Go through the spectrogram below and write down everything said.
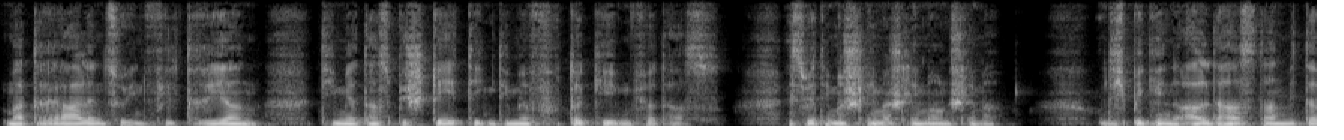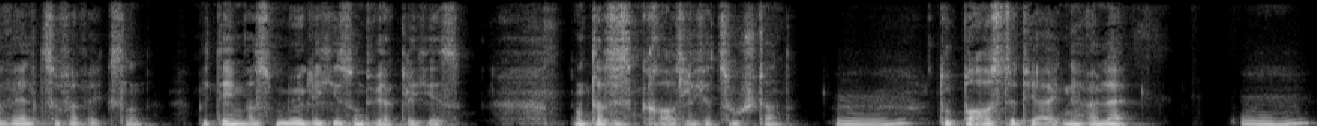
Materialien zu infiltrieren, die mir das bestätigen, die mir Futter geben für das. Es wird immer schlimmer, schlimmer und schlimmer. Und ich beginne all das dann mit der Welt zu verwechseln, mit dem, was möglich ist und wirklich ist. Und das ist ein grauslicher Zustand. Mhm. Du baust dir die eigene Hölle Mhm.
